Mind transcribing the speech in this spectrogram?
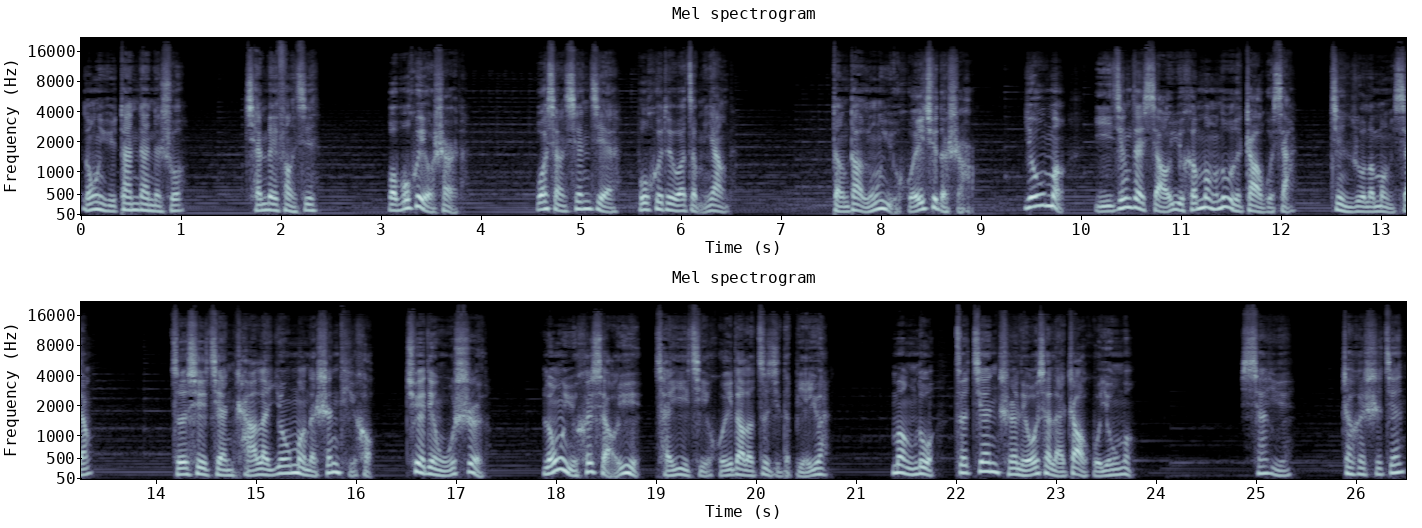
龙宇淡淡的说：“前辈放心，我不会有事儿的。我想仙界不会对我怎么样的。”等到龙宇回去的时候，幽梦已经在小玉和梦露的照顾下进入了梦乡。仔细检查了幽梦的身体后，确定无事了。龙宇和小玉才一起回到了自己的别院，梦露则坚持留下来照顾幽梦。小雨，找个时间，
